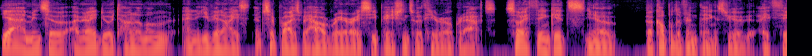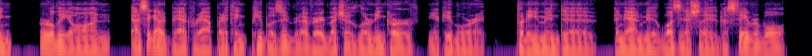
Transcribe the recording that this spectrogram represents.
Yeah, I mean, so I mean, I do a ton of them, and even I am surprised by how rare I see patients with hero grafts. So I think it's you know a couple different things. You, I think early on, I think got a bad rap, but I think people is very much a learning curve. You know, people were putting them into anatomy that wasn't necessarily the most favorable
